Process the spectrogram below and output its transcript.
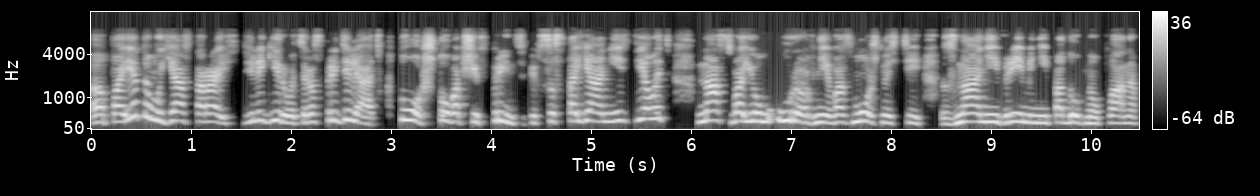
а, поэтому я стараюсь делегировать, распределять, кто что вообще в принципе в состоянии сделать на своем уровне возможностей, знаний, времени и подобного плана.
